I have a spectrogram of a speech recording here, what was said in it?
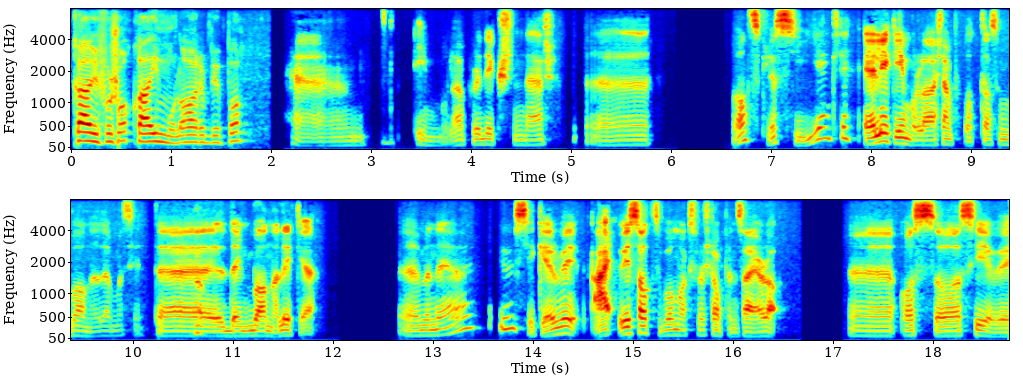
hva vi får se hva Imola har å by på? Um, Imola prediction der. Uh, vanskelig å si, egentlig. Jeg liker Imola kjempegodt da, som bane, det må jeg si. Det, Den banen liker jeg. Uh, men jeg er usikker. Vi, nei, vi satser på Max Verstappen-seier, da. Uh, og så sier vi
